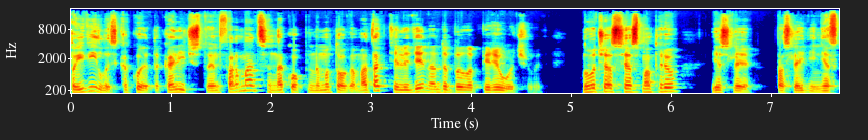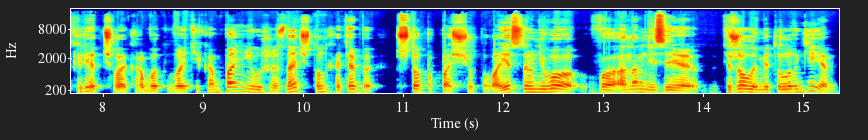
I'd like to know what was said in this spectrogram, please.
появилось какое-то количество информации накопленным итогом, а так те людей надо было переучивать. Ну вот сейчас я смотрю, если последние несколько лет человек работал в IT-компании уже, значит, он хотя бы что-то пощупал. А если у него в анамнезе тяжелая металлургия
